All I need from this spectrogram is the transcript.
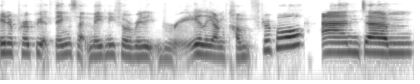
inappropriate things that made me feel really, really uncomfortable. And um,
